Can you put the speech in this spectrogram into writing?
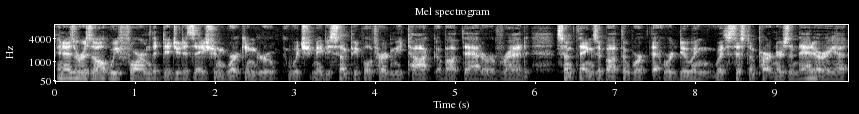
And as a result, we formed the Digitization Working Group, which maybe some people have heard me talk about that or have read some things about the work that we're doing with system partners in that area.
